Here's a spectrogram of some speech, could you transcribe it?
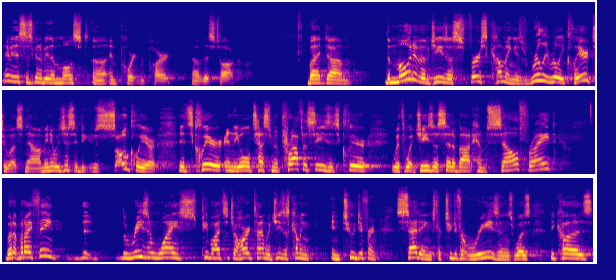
maybe this is going to be the most uh, important part of this talk. But um, the motive of Jesus' first coming is really, really clear to us now. I mean, it was just, it was so clear. It's clear in the Old Testament prophecies. It's clear with what Jesus said about himself, right? But, but I think the, the reason why people had such a hard time with Jesus coming in two different settings for two different reasons was because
